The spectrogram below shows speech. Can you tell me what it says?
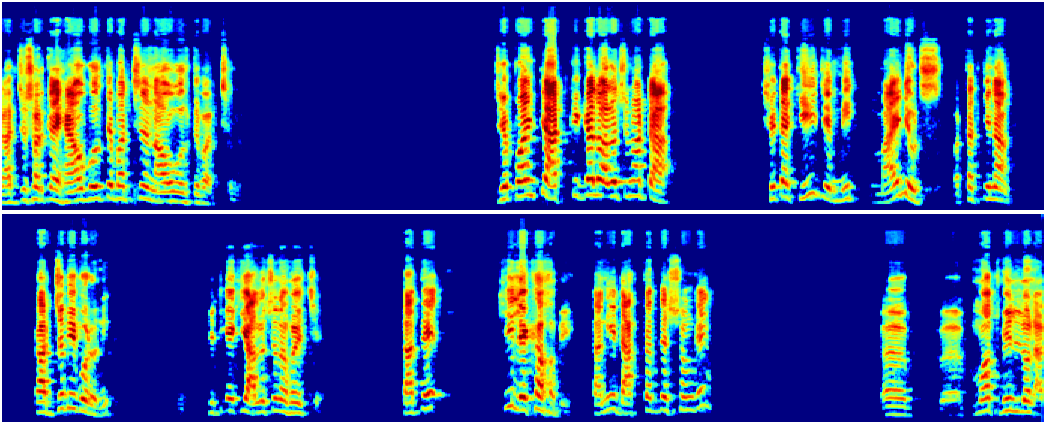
রাজ্য সরকার হ্যাঁও বলতে পারছে না, নাও বলতে পারছে না। যে পয়েন্টে আটকে গেল আলোচনাটা, সেটা কি যে মাইনিউটস, অর্থাৎ কার্য বিবরণী মিটিংয়ে কি আলোচনা হয়েছে, তাতে কি লেখা হবে, তা নিয়ে ডাক্তারদের সঙ্গে মত মিলল না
